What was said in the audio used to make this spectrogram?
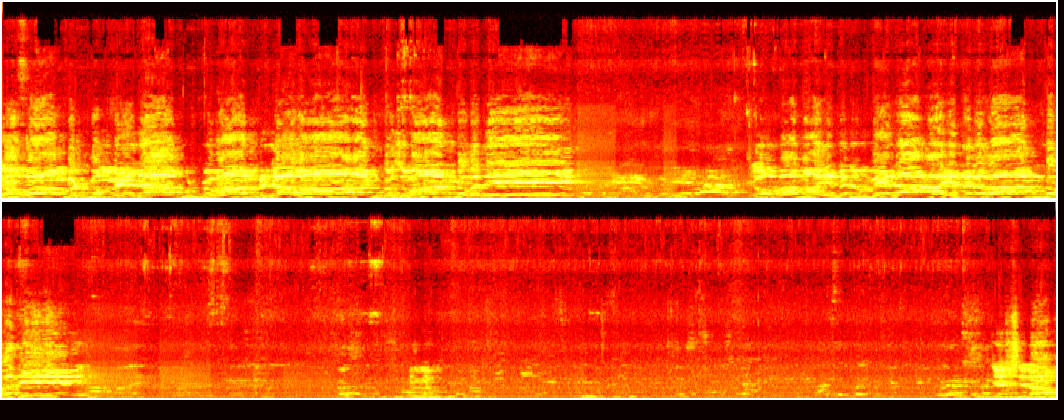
యోపాం పుష్పం వేద పుష్పవాన్ ప్రజావాన్ కుసుమాన్ భవతి. యోపాం ఆయతనం వేద ఆయతనవాన్ భవతి. ఇదిగోండి. జై శ్రీరామ్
